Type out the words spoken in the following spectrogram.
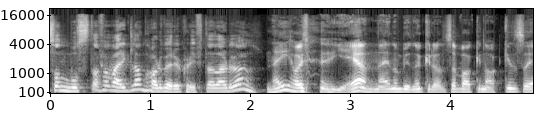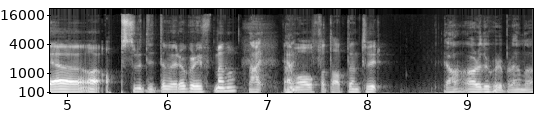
sånn Mustafa Wergeland, har du vært i klyfta der, du, eller? Nei, yeah, nei, nå begynner det å krølle seg bak i nakken, så jeg har absolutt ikke vært og klyft meg nå. Nei, Jeg må få tatt en tur. Ja, Hva er det du klipper den da?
